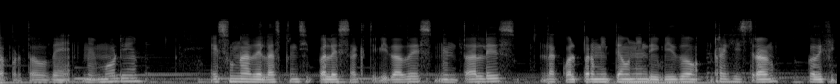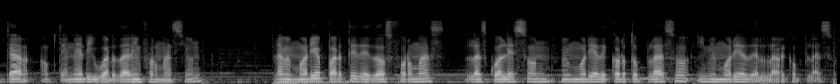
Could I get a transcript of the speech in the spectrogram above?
apartado de memoria es una de las principales actividades mentales, la cual permite a un individuo registrar, codificar, obtener y guardar información. La memoria parte de dos formas, las cuales son memoria de corto plazo y memoria de largo plazo.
